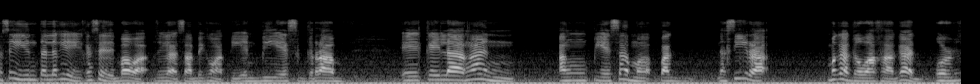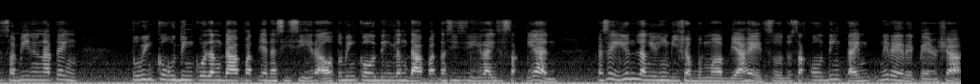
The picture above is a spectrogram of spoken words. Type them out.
Kasi yun talaga eh. Kasi bawa, sabi ko nga, TNBS, Grab, eh kailangan ang pyesa pag nasira, magagawa ka agad. Or sabihin na natin, tuwing coding ko lang dapat yan nasisira o tuwing coding lang dapat nasisira yung sasakyan kasi yun lang yung hindi siya bumabiyahe so do sa coding time nire-repair siya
